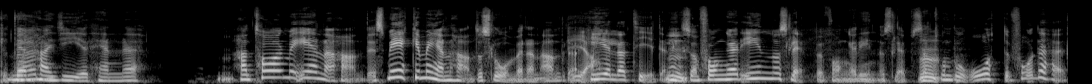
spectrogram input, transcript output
Men han ger henne han tar med ena handen, smeker med en hand och slår med den andra ja. hela tiden. Mm. Liksom mm. Fångar in och släpper, fångar in och släpper. Så mm. att hon då återfår det här.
